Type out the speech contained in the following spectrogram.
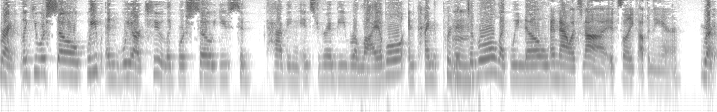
Right. Like you were so we and we are too. Like we're so used to having Instagram be reliable and kind of mm. predictable. Like we know And now it's not. It's like up in the air. Right.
